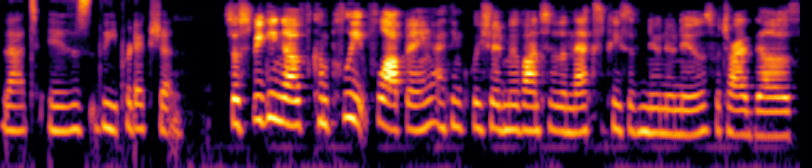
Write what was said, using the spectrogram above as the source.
that is the prediction. So speaking of complete flopping, I think we should move on to the next piece of new new news, which are those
